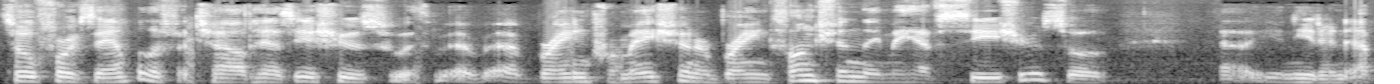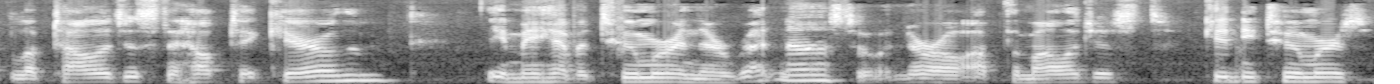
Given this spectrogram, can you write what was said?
So, for example, if a child has issues with brain formation or brain function, they may have seizures. So, uh, you need an epileptologist to help take care of them. They may have a tumor in their retina, so a neuro-ophthalmologist, kidney tumors.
